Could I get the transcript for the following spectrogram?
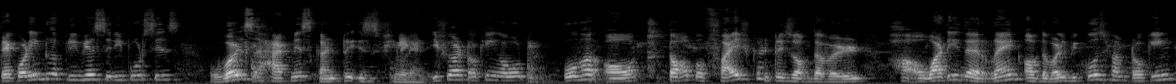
the according to the previous reports is world's happiness country is finland if you are talking about overall top of five countries of the world how, what is the rank of the world because if i'm talking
